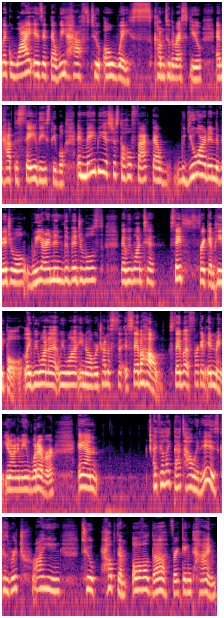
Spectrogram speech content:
Like, why is it that we have to always come to the rescue and have to save these people? And maybe it's just the whole fact that you are an individual, we are an individuals, that we want to save freaking people. Like we want to, we want, you know, we're trying to save a hoe, save a freaking inmate. You know what I mean? Whatever. And I feel like that's how it is because we're trying to help them all the freaking time.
